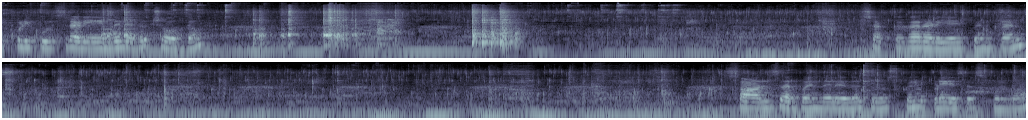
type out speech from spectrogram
ఇప్పుడు ఈ పులుసు రెడీ అయిందో లేదో చూద్దాం. చక్కగా రెడీ అయిపోయింది ఫ్రెండ్స్. సాల్ట్ సరిపోయిందో లేదో చూసుకుని ఇప్పుడే వేసేసుకుందాం.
